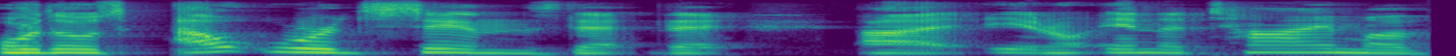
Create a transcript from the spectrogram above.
or those outward sins that that uh, you know in the time of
